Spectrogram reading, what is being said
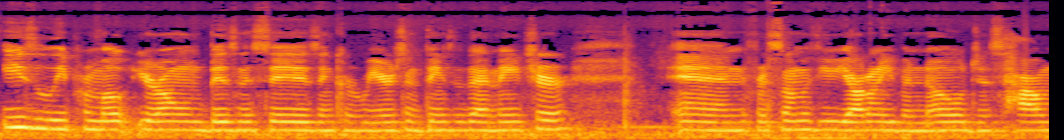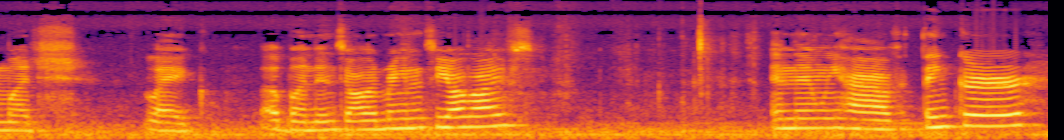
easily promote your own businesses and careers and things of that nature. And for some of you, y'all don't even know just how much like abundance y'all are bringing into your lives. And then we have Thinker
